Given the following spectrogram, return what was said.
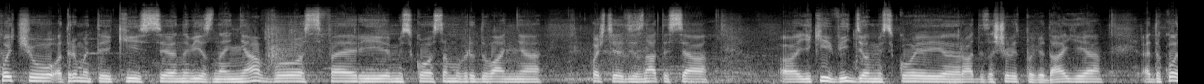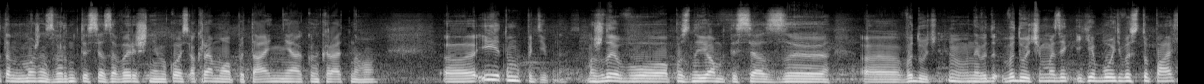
Хочу отримати якісь нові знання в сфері міського самоврядування. Хочеться дізнатися, е, який відділ міської ради за що відповідає, е, до кого там можна звернутися за вирішенням якогось окремого питання конкретного. е, І тому подібне. Можливо, познайомитися з е, ведуч... ну, ведучими, які будуть виступати,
